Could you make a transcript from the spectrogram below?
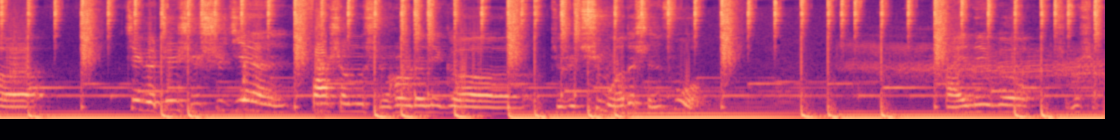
呃。这个真实事件发生时候的那个，就是驱魔的神父，还那个什么神？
